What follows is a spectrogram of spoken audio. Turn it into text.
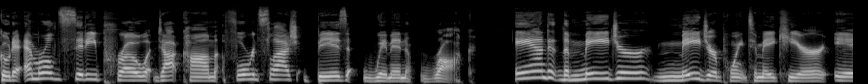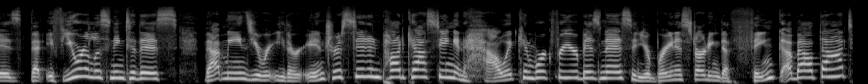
go to emeraldcitypro.com forward slash biz women rock. And the major, major point to make here is that if you are listening to this, that means you are either interested in podcasting and how it can work for your business, and your brain is starting to think about that,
